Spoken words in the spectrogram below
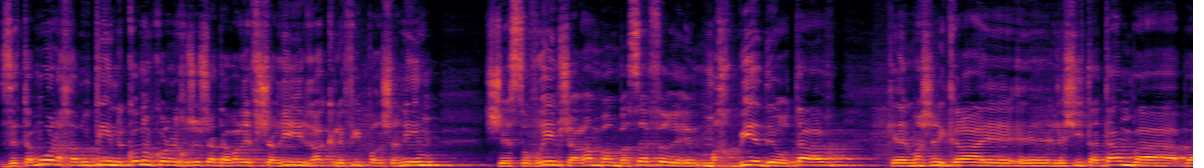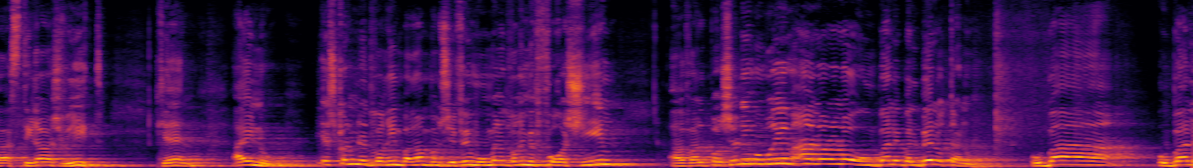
זה תמוה לחלוטין, קודם כל אני חושב שהדבר אפשרי רק לפי פרשנים שסוברים שהרמב"ם בספר אה, מחביא את דעותיו כן, מה שנקרא אה, אה, לשיטתם בסתירה השביעית, כן, היינו, יש כל מיני דברים ברמב"ם שלפעמים הוא אומר דברים מפורשים, אבל פרשנים אומרים, אה לא לא לא, הוא בא לבלבל אותנו, הוא בא, הוא בא ל...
